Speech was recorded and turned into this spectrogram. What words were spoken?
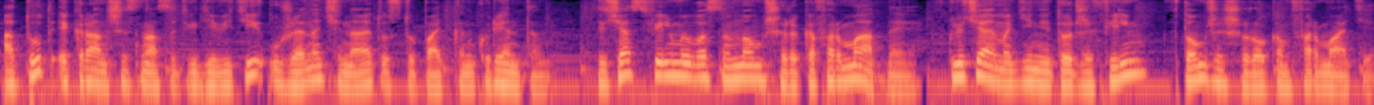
А тут экран 16 к 9 уже начинает уступать конкурентам. Сейчас фильмы в основном широкоформатные. Включаем один и тот же фильм в том же широком формате.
